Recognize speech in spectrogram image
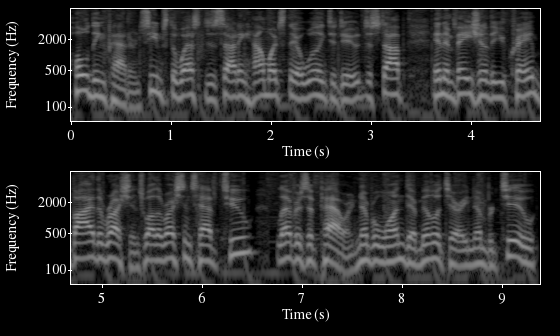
Holding pattern seems the West is deciding how much they are willing to do to stop an invasion of the Ukraine by the Russians. While the Russians have two levers of power: number one, their military; number two,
